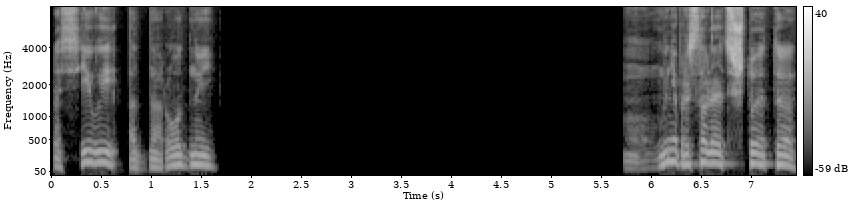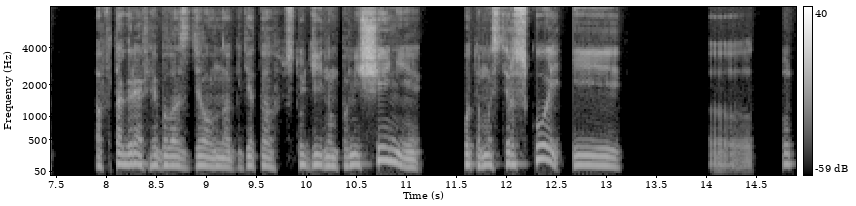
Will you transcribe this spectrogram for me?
красивый, однородный. Мне представляется, что эта фотография была сделана где-то в студийном помещении, фотомастерской, и э, тут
